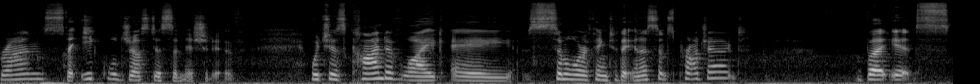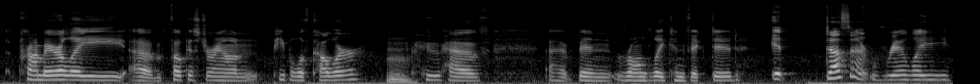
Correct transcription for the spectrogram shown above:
runs the Equal Justice Initiative which is kind of like a similar thing to the Innocence Project, but it's primarily um, focused around people of color who have uh, been wrongly convicted. It doesn't really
